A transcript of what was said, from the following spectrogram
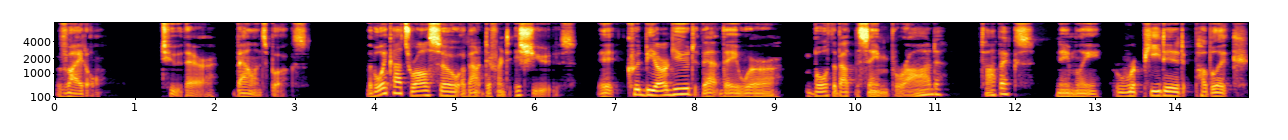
vital to their balance books. The boycotts were also about different issues. It could be argued that they were both about the same broad topics, namely repeated public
